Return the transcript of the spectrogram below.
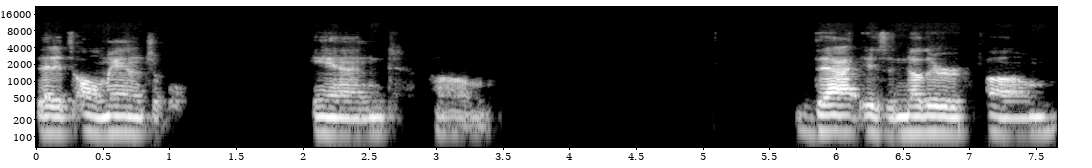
that it's all manageable. And um, that is another um,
